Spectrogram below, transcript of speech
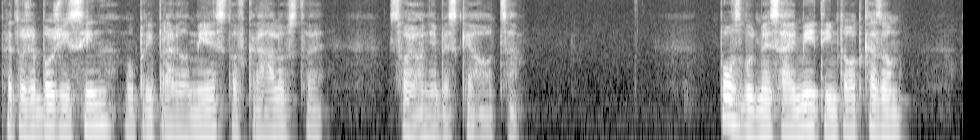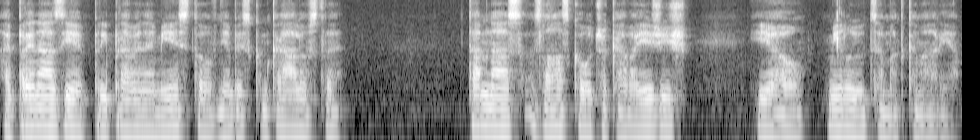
pretože Boží syn mu pripravil miesto v kráľovstve svojho nebeského Otca. Povzbuďme sa aj my týmto odkazom, aj pre nás je pripravené miesto v nebeskom kráľovstve. Tam nás s láskou očakáva Ježiš, jeho milujúca Matka Mária.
